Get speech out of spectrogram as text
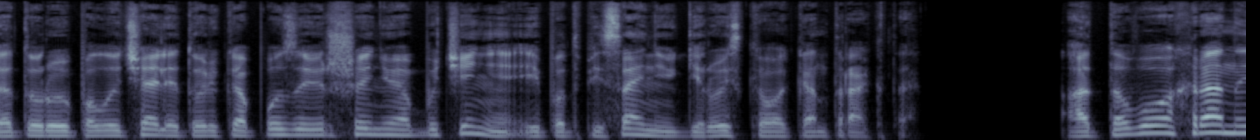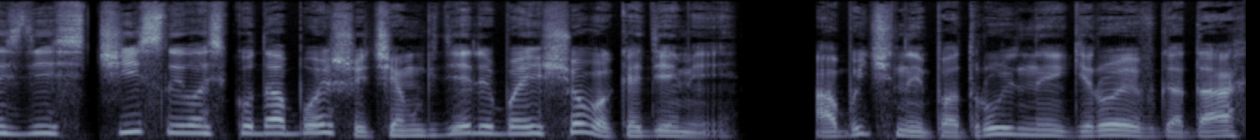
которую получали только по завершению обучения и подписанию геройского контракта. Оттого охраны здесь числилось куда больше, чем где-либо еще в академии. Обычные патрульные герои в годах.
